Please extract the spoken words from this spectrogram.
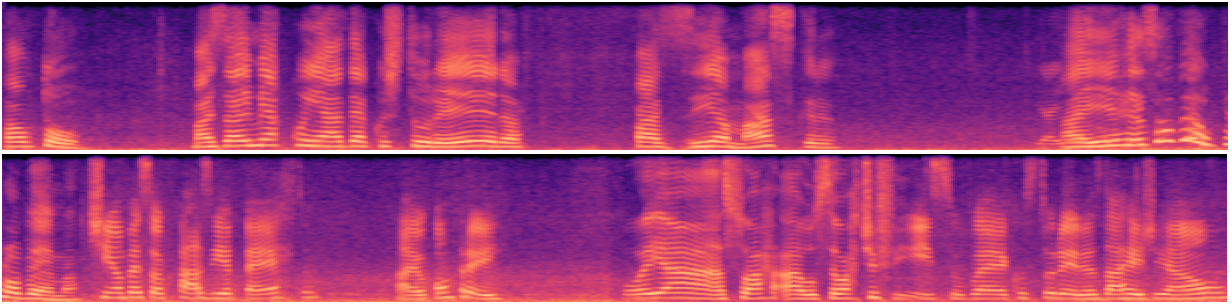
Faltou. Mas aí minha cunhada é costureira, fazia máscara. Aí, aí resolveu o problema. Tinha uma pessoa que fazia perto, aí eu comprei. Foi a sua, a, o seu artifício? Isso, é costureiras da região,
